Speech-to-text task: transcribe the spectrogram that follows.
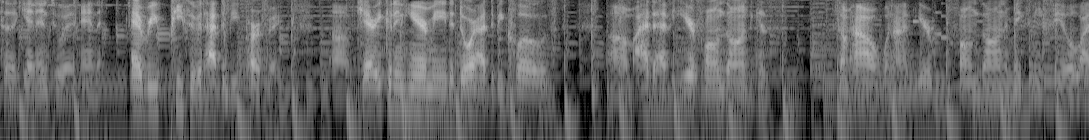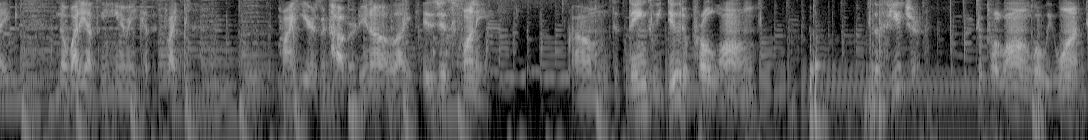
to get into it. And every piece of it had to be perfect. Um, Carrie couldn't hear me. The door had to be closed. Um, I had to have earphones on because somehow when I have earphones on, it makes me feel like nobody else can hear me because it's like my ears are covered. You know, like it's just funny. Um, the things we do to prolong the future, to prolong what we want.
